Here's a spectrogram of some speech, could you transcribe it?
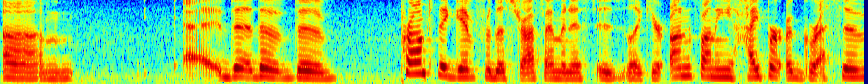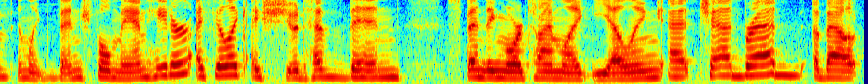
Um, uh, the the the prompt they give for the straw feminist is like you're unfunny, hyper aggressive, and like vengeful man hater. I feel like I should have been spending more time like yelling at Chad Brad about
